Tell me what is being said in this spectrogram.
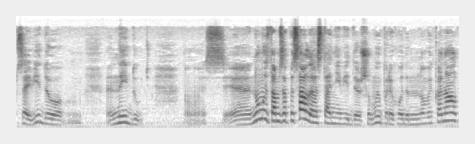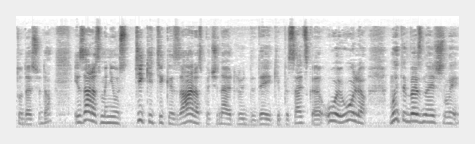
це відео не йдуть. Ось. Е, Ну, ми там записали останнє відео, що ми переходимо на новий канал туди-сюди. І зараз мені ось тільки-тільки зараз починають люди деякі писати, сказати, ой, Оля, ми тебе знайшли.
